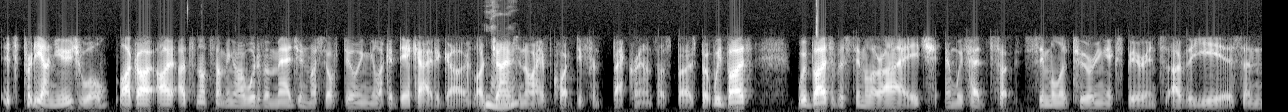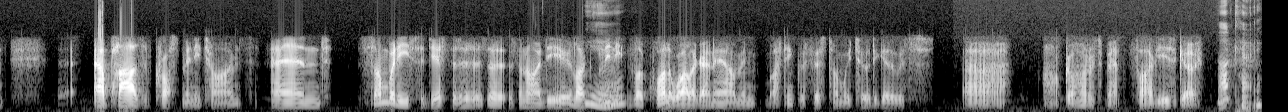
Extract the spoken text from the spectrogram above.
it's pretty unusual. Like I, I, it's not something I would have imagined myself doing like a decade ago. Like No. James and I have quite different backgrounds, I suppose, but we both we're both of a similar age, and we've had so, similar touring experience over the years, and our paths have crossed many times. And somebody suggested it as, a, as an idea, like Yeah. many, like quite a while ago now. I mean, I think the first time we toured together was, uh, oh god, it's about five years ago Okay.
